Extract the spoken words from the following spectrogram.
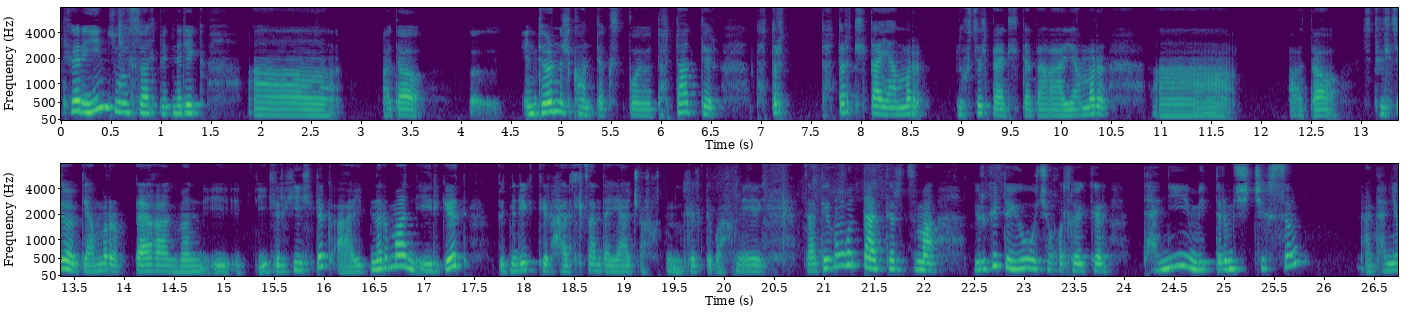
Тэгэхээр энэ зүйлс бол бид нарыг аа одоо internal context буюу дотоод тэр дотор дотор талдаа ямар нөхцөл байдалтай байгаа ямар одоо сэтгэл зүйн хувьд ямар байгааг маань илэрхийлдэг а эднэр маань эргээд бид нарыг тэр харилцаанд яаж орохт нь нөлөөлдөг байх нэ. За тэгэнгუутаа тэр зма ерөөхдөө юу чухал вэ гэхээр таны мэдрэмж ч гэсэн таны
